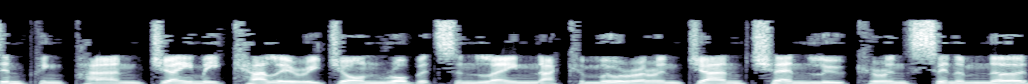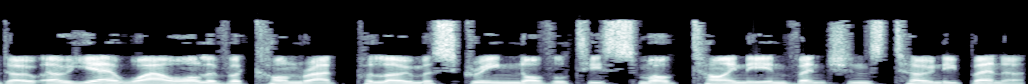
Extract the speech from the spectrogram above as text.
Sinpingpan Jamie Caliri John Robertson Lane Nakamura and Jan Chen Luca and Sinem Nerdo. Oh Yeah Wow Oliver Conrad Paloma Screen Novelties Smog Tiny Inventions Tony Benner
